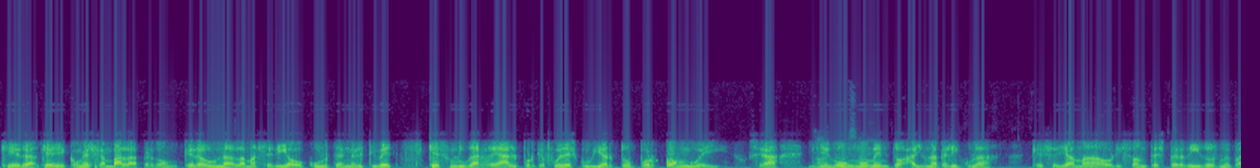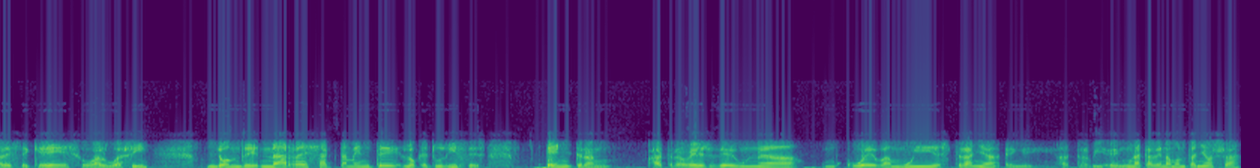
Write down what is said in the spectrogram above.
que era que con el Shambhala, perdón, que era una lamasería oculta en el Tíbet, que es un lugar real porque fue descubierto por Conway. O sea, ah, llegó un momento, hay una película que se llama Horizontes Perdidos, me parece que es, o algo así, donde narra exactamente lo que tú dices. Entran a través de una cueva muy extraña en, una cadena montañosa,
